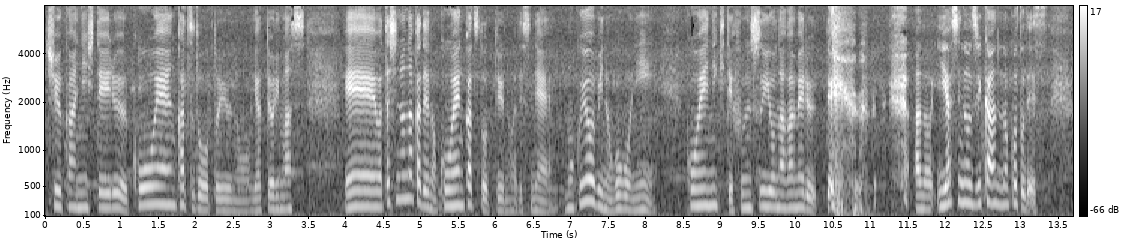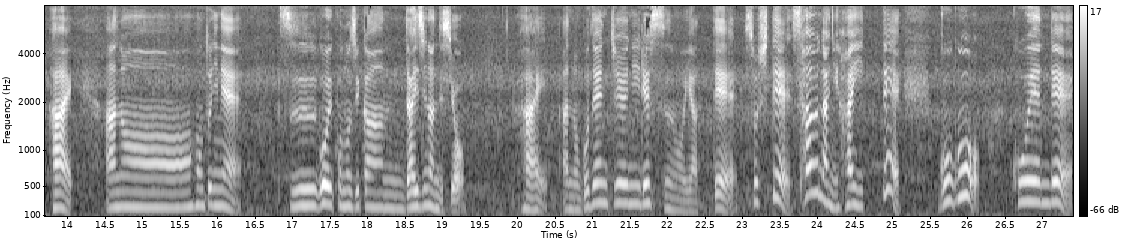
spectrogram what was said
習慣にしている講演活動というのをやっております、え私の中での講演活動っていうのはですね木曜日の午後に公園に来て噴水を眺めるっていう あの癒しの時間のことです。はい。あの本当にねすごいこの時間大事なんですよ。はい、あの午前中にレッスンをやってそしてサウナに入って午後公園で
